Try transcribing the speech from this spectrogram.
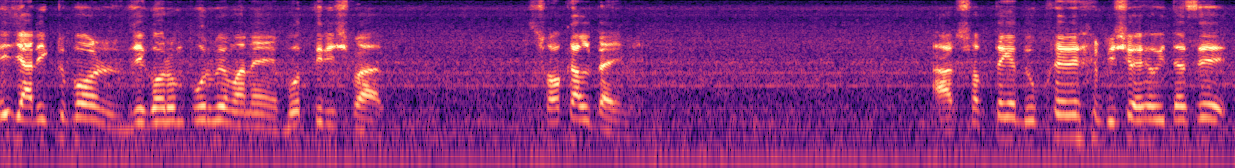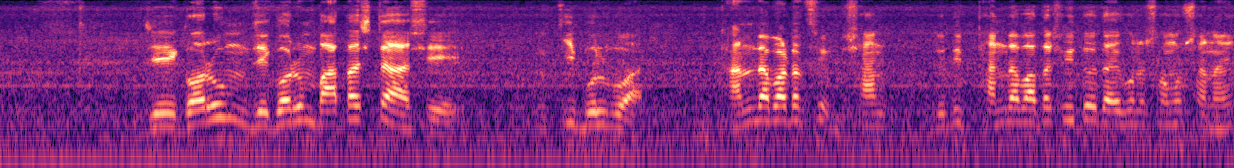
এই যে আর একটু পর যে গরম পড়বে মানে বত্রিশ পার সকাল টাইমে আর সব থেকে দুঃখের বিষয় হইতাছে যে গরম যে গরম বাতাসটা আসে কি বলব আর? ঠান্ডা বাতাস যদি ঠান্ডা বাতাস হইতো তাই কোনো সমস্যা নাই।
